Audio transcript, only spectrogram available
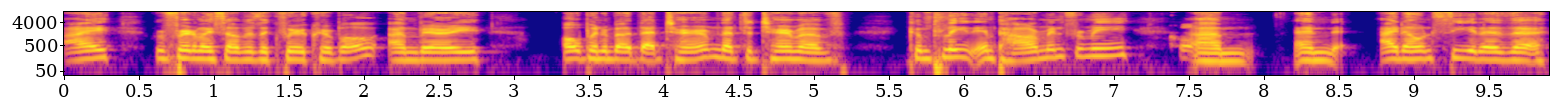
I refer to myself as a queer cripple. I'm very open about that term. That's a term of complete empowerment for me. Cool. Um, and I don't see it as a,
